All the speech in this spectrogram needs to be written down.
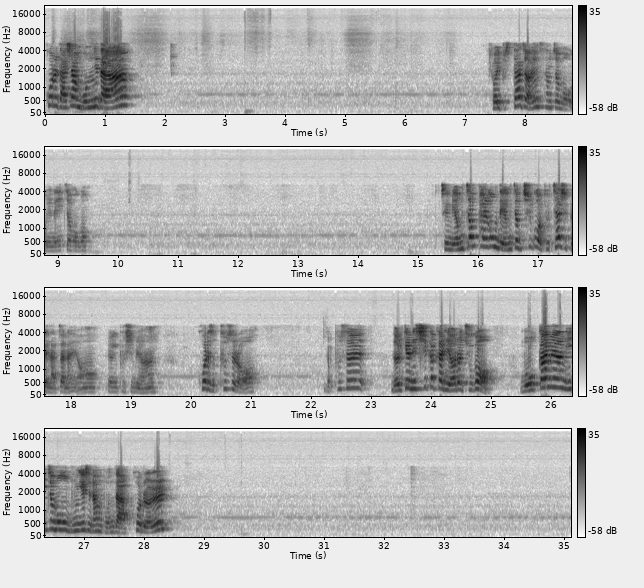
콜을 다시 한번 봅니다. 거의 비슷하죠? 3.50이네, 2.50. 지금 0.80 대 0.79가 교차 실패 났잖아요. 여기 보시면. 콜에서 풋으로. 그러니까 풋을 넓게는 시가까지 열어주고, 못 가면 2.50 분계신 한번 본다. 콜을.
